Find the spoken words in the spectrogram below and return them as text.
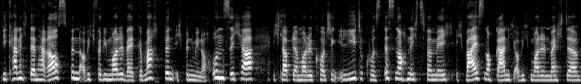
wie kann ich denn herausfinden, ob ich für die Modelwelt gemacht bin? Ich bin mir noch unsicher. Ich glaube, der Model Coaching Elite Kurs ist noch nichts für mich. Ich weiß noch gar nicht, ob ich modeln möchte.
